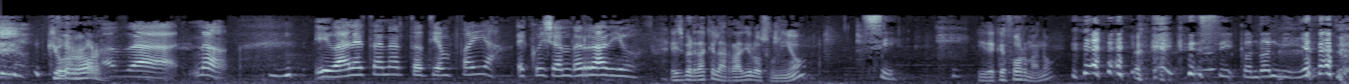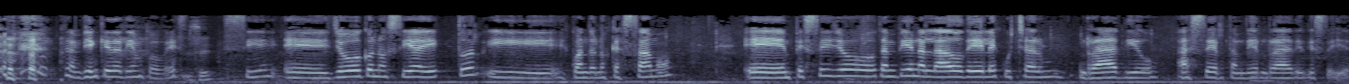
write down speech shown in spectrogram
¡Qué horror! O sea, no. Igual están harto tiempo allá, escuchando radio. ¿Es verdad que la radio los unió? Sí. ¿Y de qué forma, no? sí, con dos niñas. También queda tiempo, ¿ves? Sí. Sí, eh, yo conocí a Héctor y cuando nos casamos eh, empecé yo también al lado de él a escuchar radio, a hacer también radio, qué sé yo.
